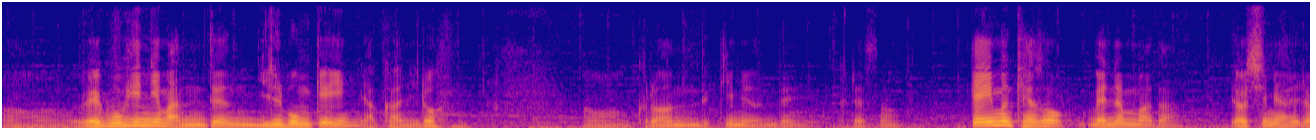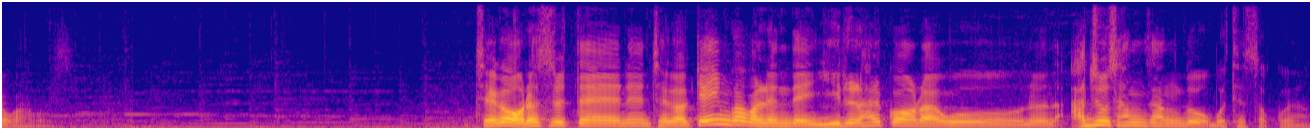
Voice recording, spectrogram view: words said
어, 외국인이 만든 일본 게임 약간 이런 어, 그런 느낌이었는데 그래서 게임은 계속 매년마다 열심히 하려고 하고 있어요. 제가 어렸을 때는 제가 게임과 관련된 일을 할 거라고는 아주 상상도 못했었고요.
